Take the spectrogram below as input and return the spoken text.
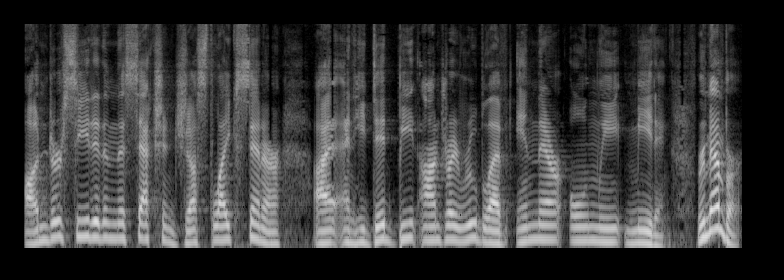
underseeded in this section, just like Sinner. Uh, and he did beat Andre Rublev in their only meeting. Remember,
